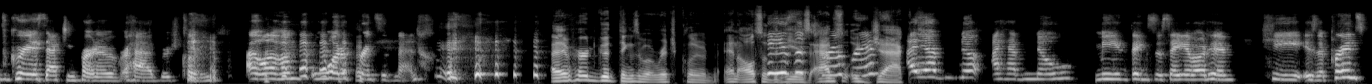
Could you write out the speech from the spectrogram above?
the greatest acting partner I've ever had, Rich Clune. I love him. What a prince of men. I've heard good things about Rich Clune, and also that he is absolutely prince. jacked. I have no, I have no mean things to say about him. He is a prince.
